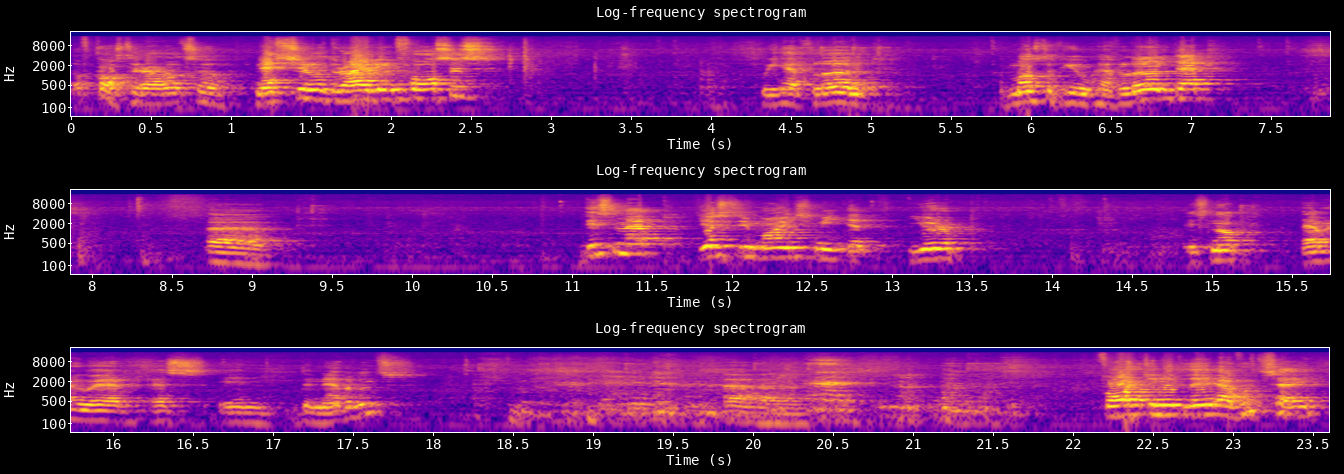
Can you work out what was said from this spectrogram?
Of course, there are also natural driving forces. We have learned, most of you have learned that. Uh, this map just reminds me that Europe is not everywhere as in the Netherlands. Uh, fortunately, I would say.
